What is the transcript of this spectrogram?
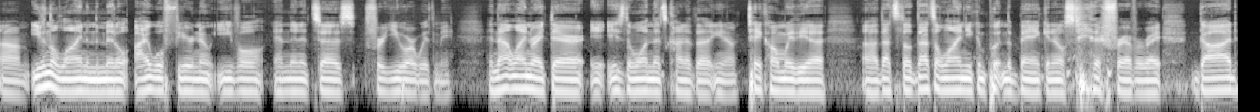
Um, even the line in the middle, "I will fear no evil," and then it says, "For you are with me," and that line right there is the one that's kind of the you know take home with you. Uh, that's the that's a line you can put in the bank and it'll stay there forever, right? God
